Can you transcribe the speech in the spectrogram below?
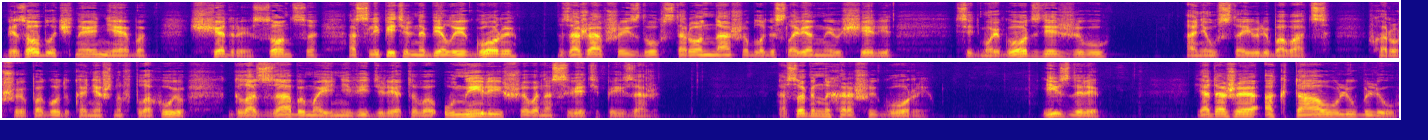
безоблачное небо, щедрое солнце, ослепительно белые горы, зажавшие с двух сторон наше благословенное ущелье. Седьмой год здесь живу, а не устаю любоваться. В хорошую погоду, конечно, в плохую, глаза бы мои не видели этого унылейшего на свете пейзажа. Особенно хороши горы. Издали я даже Октау люблю,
